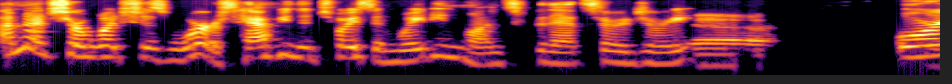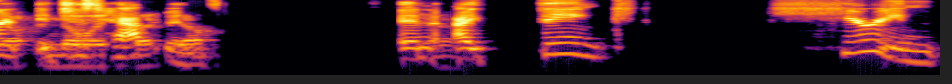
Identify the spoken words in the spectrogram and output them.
I'm not sure which is worse, having the choice and waiting months for that surgery yeah or yeah, it just happens. Yeah. And. I think hearing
